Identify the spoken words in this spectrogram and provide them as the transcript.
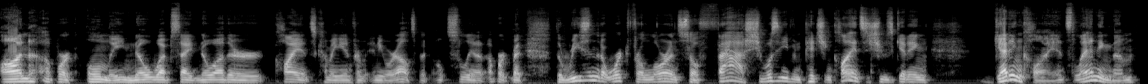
on Upwork only, no website, no other clients coming in from anywhere else, but solely on Upwork. But the reason that it worked for Lauren so fast, she wasn't even pitching clients, and she was getting getting clients, landing them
